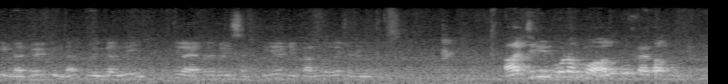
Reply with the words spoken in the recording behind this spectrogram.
ਮਹੀਨਾ ਡੇਢ ਮਹੀਨਾ ਕੋਈ ਗੱਲ ਨਹੀਂ ਕਿ ਐ ਤੇ ਬੜੀ ਸਖਤੀ ਹੈ ਜੇ ਕੰਮ ਹੋਵੇ ਛੱਡਣ ਨੂੰ ਅੱਜ ਵੀ ਥੋੜਾ ਮਾਹੌਲ ਉਹ ਪੈਦਾ ਹੋ ਗਿਆ।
